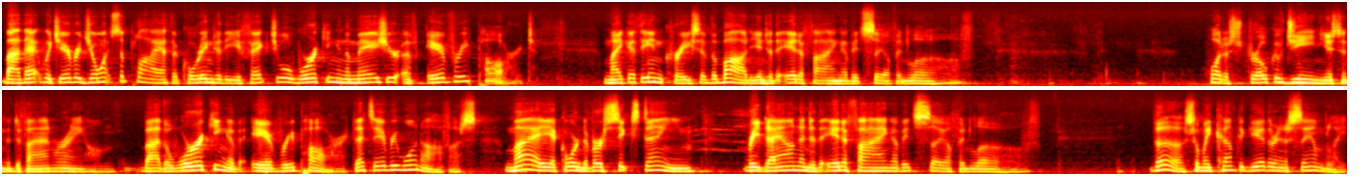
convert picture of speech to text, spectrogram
by that which every joint supplieth, according to the effectual working in the measure of every part, maketh increase of the body into the edifying of itself in love. What a stroke of genius in the divine realm. By the working of every part, that's every one of us, may, according to verse 16, redound unto the edifying of itself in love. Thus, when we come together in assembly,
